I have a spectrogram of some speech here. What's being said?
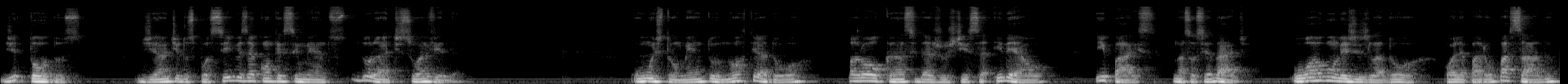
de todos diante dos possíveis acontecimentos durante sua vida. Um instrumento norteador para o alcance da justiça ideal e paz na sociedade. O órgão legislador olha para o passado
